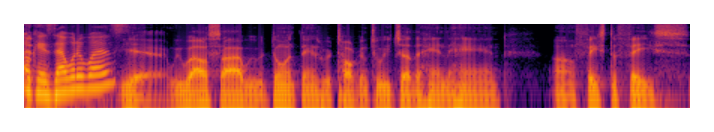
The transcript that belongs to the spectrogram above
Okay, is that what it was? Yeah, we were outside. We were doing things. We were talking to each other hand to hand, face to face.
